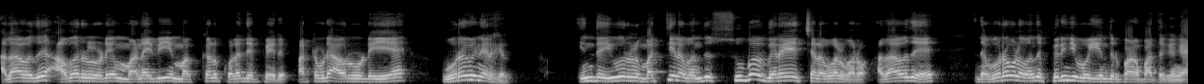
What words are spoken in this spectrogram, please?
அதாவது அவர்களுடைய மனைவி மக்கள் குழந்தை பேர் மற்றபடி அவர்களுடைய உறவினர்கள் இந்த இவர்கள் மத்தியில் வந்து சுப விரய செலவுகள் வரும். அதாவது இந்த உறவில் வந்து பிரிஞ்சு போய் இருந்திருப்பாங்க பார்த்துக்கோங்க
